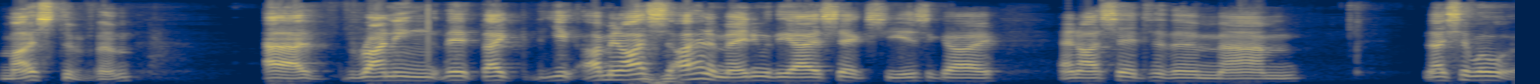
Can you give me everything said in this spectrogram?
most of them are running. They, they I mean, I, mm-hmm. I had a meeting with the ASX years ago, and I said to them, um, they said, "Well,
